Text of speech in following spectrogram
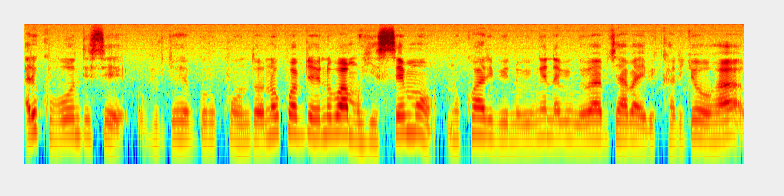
Ariko ubundi se uburyohe bw'urukundo no kuba byonyine bamuhisemo ni uko hari ibintu bimwe na bimwe biba byabaye bikaryoha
